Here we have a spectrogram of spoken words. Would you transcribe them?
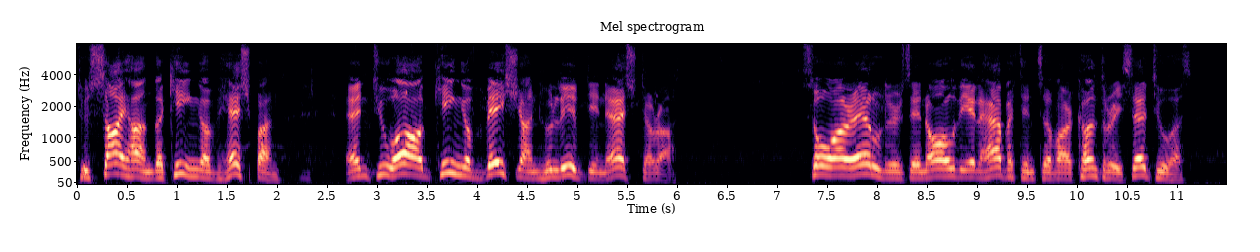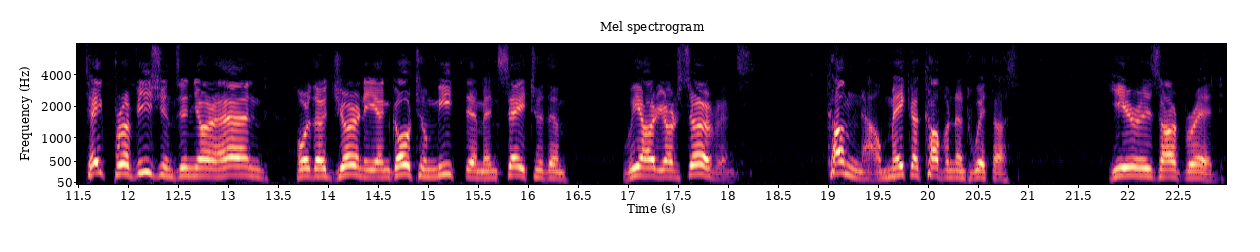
to Sihon the king of Heshbon, and to Og king of Bashan who lived in Ashtaroth. So our elders and all the inhabitants of our country said to us, Take provisions in your hand for the journey and go to meet them and say to them, We are your servants. Come now, make a covenant with us. Here is our bread.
